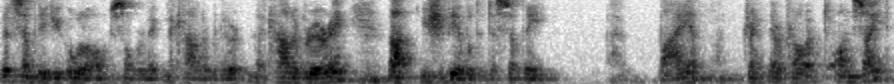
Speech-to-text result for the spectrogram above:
that simply if you go along to somewhere like Lacada Brewery, mm-hmm. that you should be able to just simply buy and, and drink their product on site.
